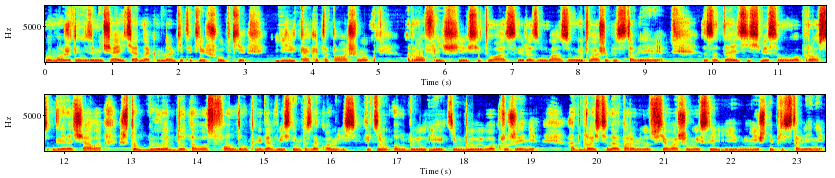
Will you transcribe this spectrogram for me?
Вы, может, и не замечаете, однако многие такие шутки и как это, по-вашему, рофлящие ситуации размазывают ваши представления. Задайте себе самый вопрос для начала, что было до того с фондом, когда вы с ним познакомились, каким он был и каким было его окружение. Отбросьте на пару минут все ваши мысли и нынешние представления,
